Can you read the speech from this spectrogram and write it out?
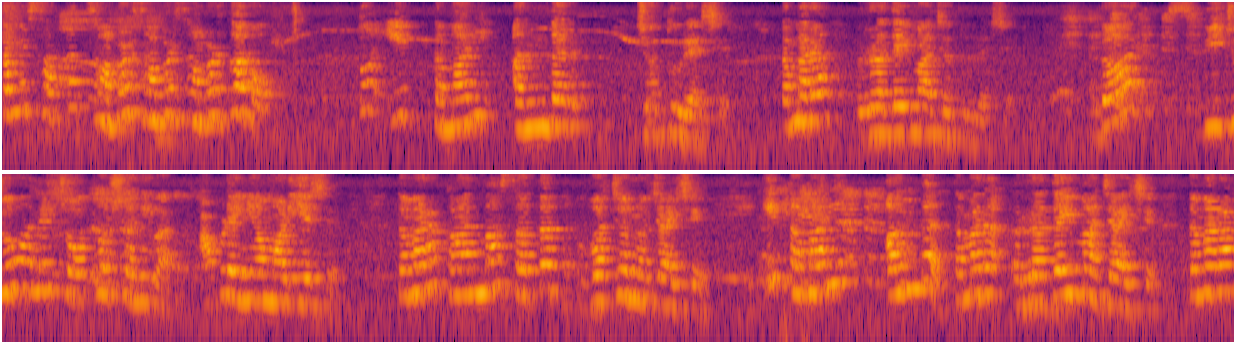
તમે સતત સાંભળ સાંભળ સાંભળ કરો તો એ તમારી અંદર જતું રહેશે તમારા હૃદયમાં જતું રહેશે દર બીજો અને ચોથો શનિવાર આપણે અહીંયા મળીએ છીએ. તમારા કાનમાં સતત વચનો જાય છે. એ તમારી અંદર તમારા હૃદયમાં જાય છે. તમારા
